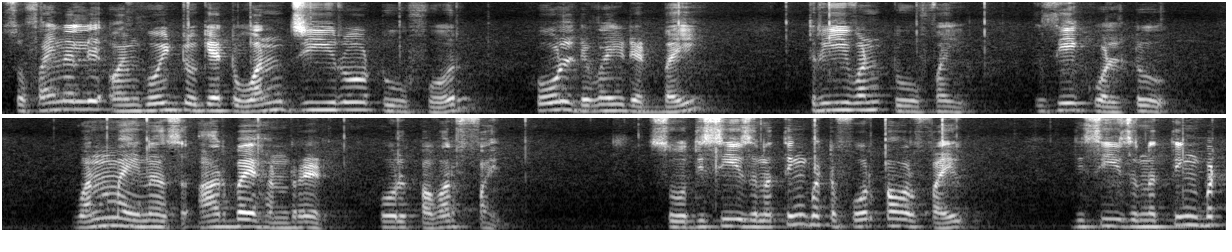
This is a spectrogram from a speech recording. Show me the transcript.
So finally i'm going to get 1024 whole divided by 3125 is equal to 1 minus r by 100 whole power 5 so this is nothing but 4 power 5 this is nothing but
